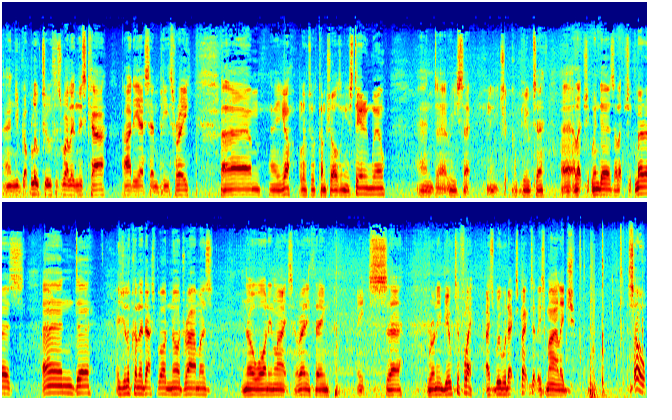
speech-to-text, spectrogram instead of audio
And you've got Bluetooth as well in this car. RDS MP3 um, there you go. Bluetooth controls on your steering wheel. And uh, reset your trip computer. Uh, electric windows electric mirrors. And as you look on the dashboard no dramas no warning lights or anything. It's uh, running beautifully as we would expect at this mileage. So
